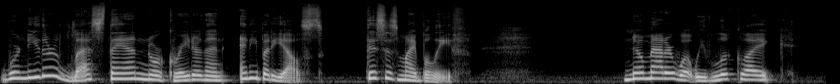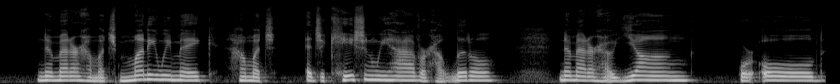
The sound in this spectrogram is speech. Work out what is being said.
we're neither less than nor greater than anybody else. This is my belief. No matter what we look like, no matter how much money we make, how much education we have or how little, no matter how young or old,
